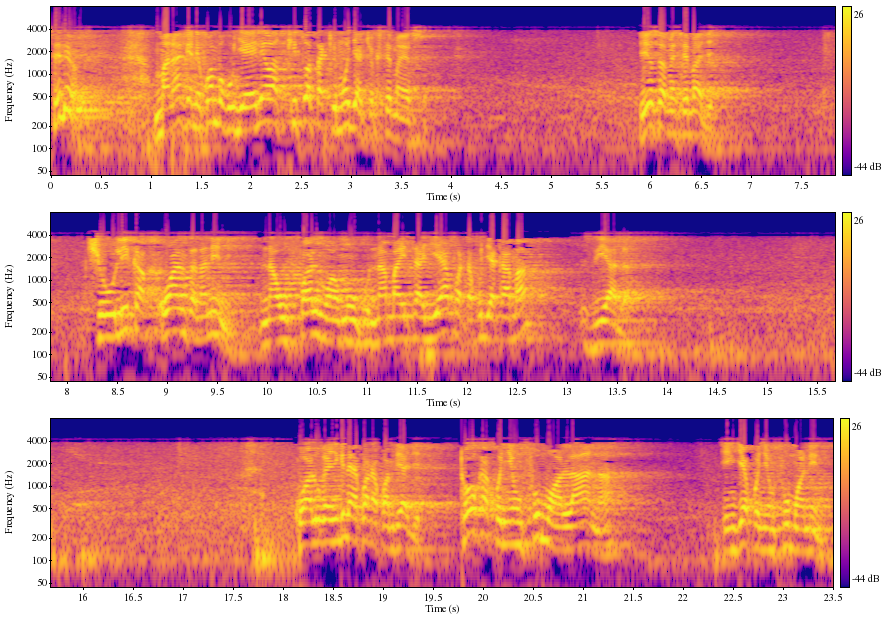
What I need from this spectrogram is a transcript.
Sindio maana yake ni kwamba hujaelewa kitu hata kimoja alichokisema yesu. Yesu amesemaje? Shughulika kwanza na nini? Na ufalme wa mungu. Na mahitaji yako atakuja kama ziada. Kwa lugha nyingine alikuwa anakwambiaje toka kwenye mfumo wa laana ingia kwenye mfumo wa nini?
